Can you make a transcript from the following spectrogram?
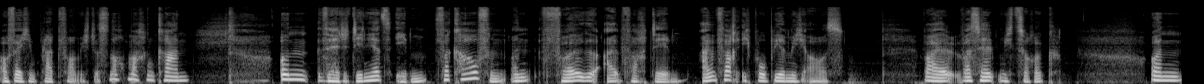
auf welchen Plattformen ich das noch machen kann und werde den jetzt eben verkaufen und folge einfach dem. Einfach, ich probiere mich aus. Weil was hält mich zurück? Und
